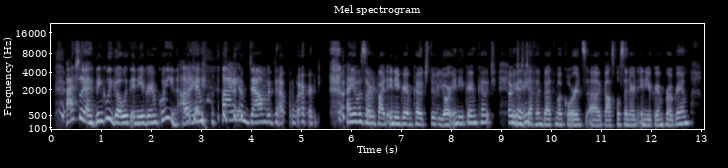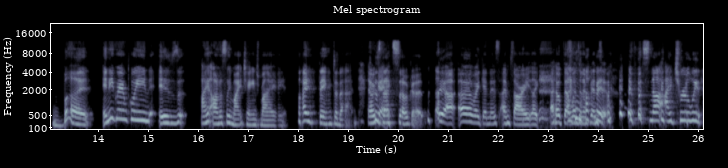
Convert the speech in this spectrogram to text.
Actually, I think we go with Enneagram queen. Okay. I am I am down with that word. I am a certified Enneagram coach through your Enneagram coach, okay. which is Jeff and Beth McCord's uh, gospel centered Enneagram program. But Enneagram queen is I honestly might change my my thing to that. Okay. That's so good. yeah. Oh my goodness. I'm sorry. Like, I hope that wasn't offensive. It. it was not. I truly,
